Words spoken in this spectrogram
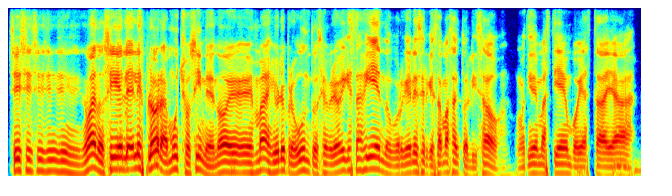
Sí, sí, sí, sí, sí. Bueno, sí, él, él explora mucho cine, ¿no? Es más, yo le pregunto siempre, oye, ¿qué estás viendo? Porque él es el que está más actualizado. Como tiene más tiempo, ya está, ya, ya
